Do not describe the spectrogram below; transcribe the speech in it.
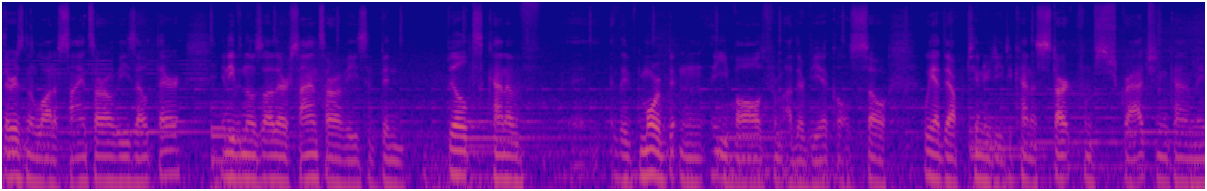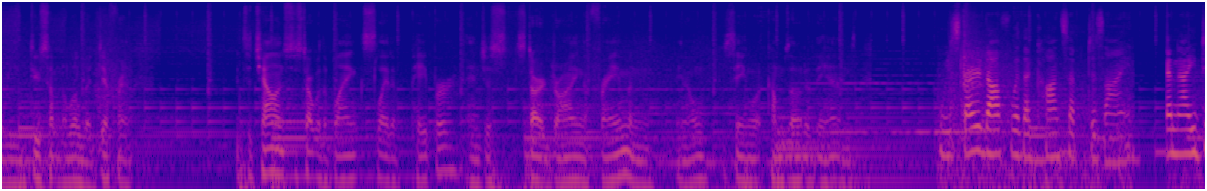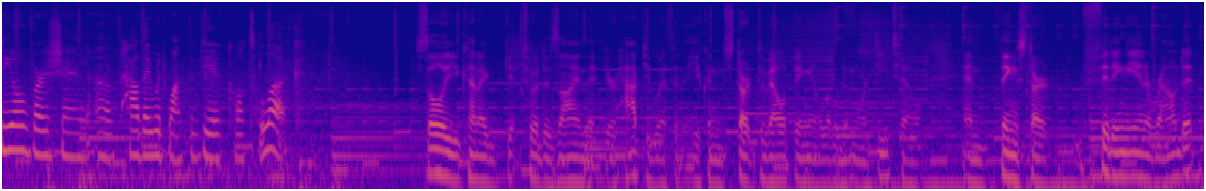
There isn't a lot of science ROVs out there, and even those other science ROVs have been built kind of they've more been evolved from other vehicles. So we had the opportunity to kind of start from scratch and kind of maybe do something a little bit different. It's a challenge to start with a blank slate of paper and just start drawing a frame and, you know, seeing what comes out at the end. We started off with a concept design an ideal version of how they would want the vehicle to look. Slowly you kind of get to a design that you're happy with and that you can start developing in a little bit more detail and things start fitting in around it.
